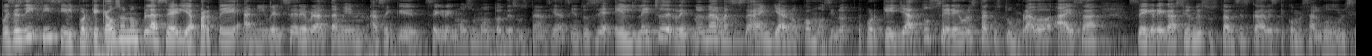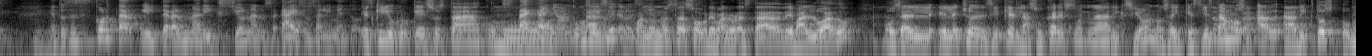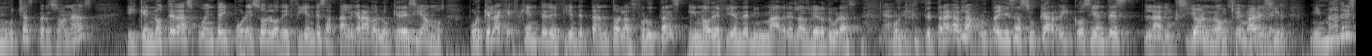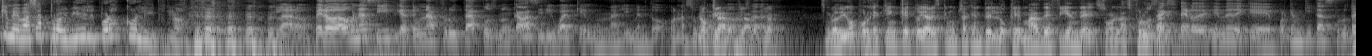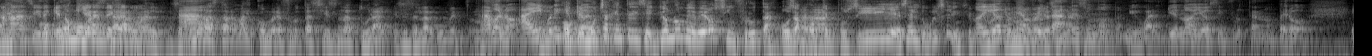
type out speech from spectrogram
pues es difícil, porque causan un placer y aparte a nivel cerebral también hacen que segreguemos un montón de sustancias. Y entonces el hecho de, re- no nada más es, ay, ya no como, sino porque ya tu cerebro está acostumbrado a esa segregación de sustancias cada vez que comes algo dulce. Entonces es cortar literal una adicción a, los, a esos alimentos. Es que yo creo que eso está como. Está cañón ¿Cómo se dice? que lo Cuando no está sobrevalorado, está devaluado. O sea, el, el hecho de decir que el azúcar es una adicción. O sea, y que sí estamos adictos muchas personas y que no te das cuenta y por eso lo defiendes a tal grado. Lo que decíamos. ¿Por qué la ge- gente defiende tanto las frutas y no defiende ni madres las verduras? Porque te tragas la fruta y es azúcar rico, sientes la adicción, ¿no? Los ¿Quién va a decir, ni madre es que me vas a prohibir el brócoli? Pues no. Claro, pero aún así, fíjate, una fruta pues nunca va a ser igual que un alimento con azúcar. No, claro, claro, sea, claro. Lo digo porque aquí en Keto ya ves que mucha gente lo que más defiende son las O frutas. sea, pero defiende de que, ¿por qué me quitas fruta? Ajá, sí, de que ¿Cómo no quieren dejarla. mal? O sea, Ah. ¿cómo va a estar mal comer fruta si es natural? Ese es el argumento, ¿no? Ah, bueno, ahí por ejemplo... o que mucha gente dice, yo no me veo sin fruta. O sea, Ajá. porque pues sí, es el dulce. No, yo yo, no- yo no comía veía fruta antes un montón, yo igual. Yo no, yo sin fruta, ¿no? Pero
